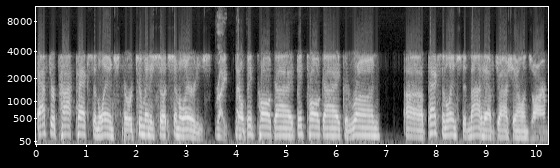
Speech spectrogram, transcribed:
after pa- Paxton Lynch, there were too many si- similarities. right. You know, big tall guy, big tall guy could run. Uh, Paxton Lynch did not have Josh Allen's arm,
